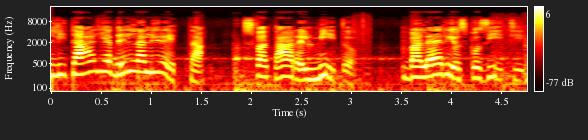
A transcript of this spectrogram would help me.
L'Italia della liretta. Sfatare il mito. Valerio Spositi.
